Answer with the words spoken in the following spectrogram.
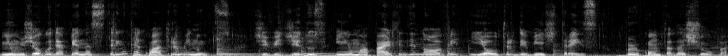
em um jogo de apenas 34 minutos, divididos em uma parte de 9 e outra de 23, por conta da chuva.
